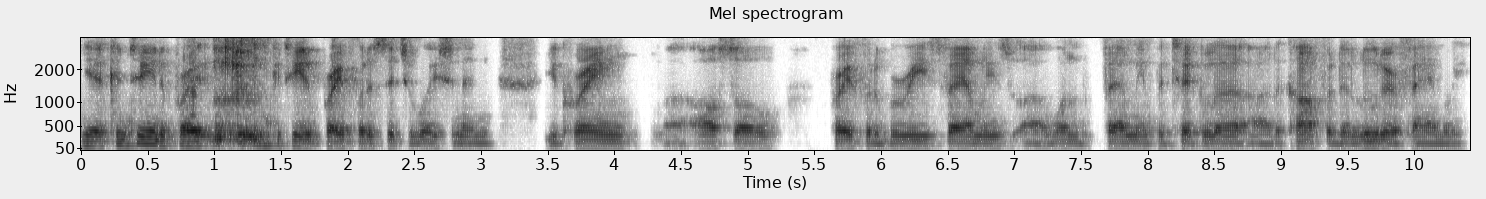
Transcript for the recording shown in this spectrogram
Yeah, continue to pray, continue to pray for the situation in Ukraine. Uh, also, pray for the bereaved families. Uh, one family in particular, uh, the Comfort the Luter family.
